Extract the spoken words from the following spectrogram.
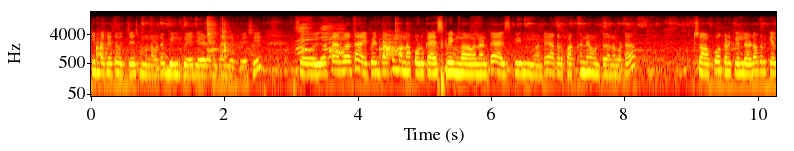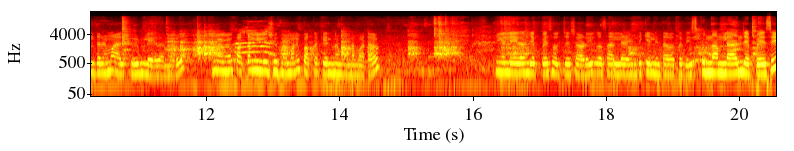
కిందకైతే వచ్చేసినాం అనమాట బిల్ పే చేయడానికి అని చెప్పేసి. సో ఇక తర్వాత అయిపోయిన తర్వాత మన కొడుకు ఐస్ క్రీమ్ కావాలంటే ఐస్ క్రీమ్ అంటే అక్కడ పక్కనే ఉంటుంది అనమాట షాపు అక్కడికి వెళ్ళాడు అక్కడికి వెళ్తేనేమో ఐస్ క్రీమ్ లేదన్నారు. మేమేమో పక్కన నిలిచిద్దామని పక్కకి వెళ్ళినాం అన్నమాట. ఇక లేదని చెప్పేసి వచ్చేసాడు. ఇక సర్లే ఇంటికి వెళ్ళిన తర్వాత తీసుకుందాంలే అని చెప్పేసి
